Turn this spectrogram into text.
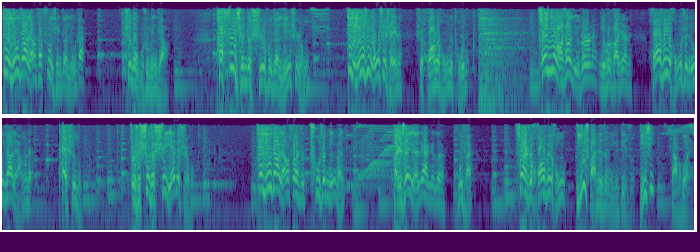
这个刘家良他父亲叫刘湛，是个武术名家。他父亲的师傅叫林世荣。这个林世荣是谁呢？是黄飞鸿的徒弟。所以你往上捋根呢，你会发现呢，黄飞鸿是刘家良的太师祖，就是是他师爷的师傅。所以刘家良算是出身名门，本身也练这个洪拳，算是黄飞鸿嫡传的这么一个弟子，嫡系下边过来的。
